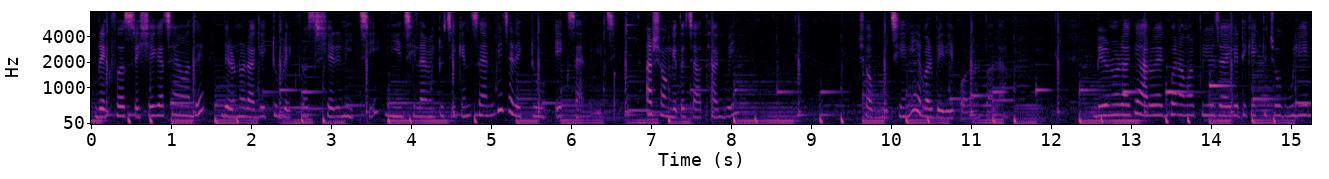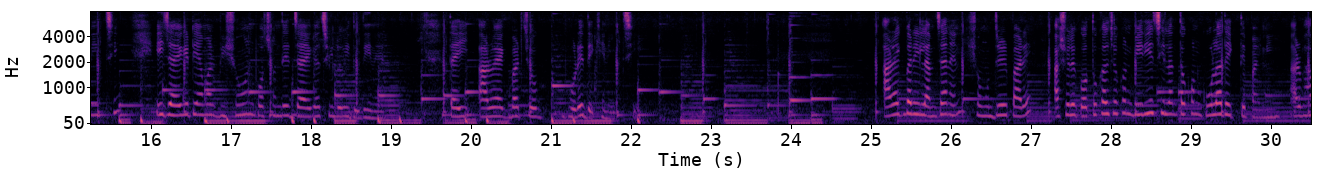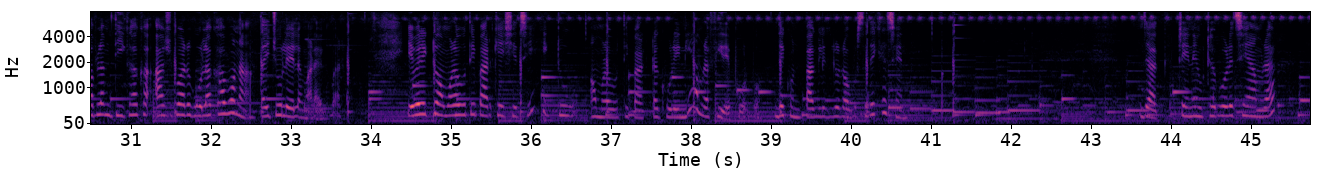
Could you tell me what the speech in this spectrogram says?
ব্রেকফাস্ট এসে গেছে আমাদের। বেরোনোর আগে একটু ব্রেকফাস্ট সেরে নিচ্ছি। নিয়েছিলাম একটু চিকেন স্যান্ডউইচ আর একটু এগ স্যান্ডউইচ আর সঙ্গে তো চা থাকবেই। সব গুছিয়ে নিয়ে এবার বেরিয়ে পড়ার পালা। বেরোনোর আগে আরও একবার আমার প্রিয় জায়গাটিকে একটু চোখ বুলিয়ে নিচ্ছি। এই জায়গাটি আমার ভীষণ পছন্দের জায়গা ছিল এই দুদিনের। তাই আরও একবার চোখ ভরে দেখে নিচ্ছি। আর একবার এলাম, জানেন? সমুদ্রের পাড়ে। আসলে গতকাল যখন বেরিয়েছিলাম, তখন গোলা দেখতে পাইনি। আর ভাবলাম দীঘা আসব আর গোলা খাব না, তাই চলে এলাম আর একবার এবার একটু অমরাবতী পার্কে এসেছি। একটু অমরাবতী পার্কটা ঘুরে নিয়ে আমরা ফিরে পড়ব। দেখুন, পাগলিগুলোর অবস্থা দেখেছেন? যাক, ট্রেনে উঠে পড়েছি আমরা।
